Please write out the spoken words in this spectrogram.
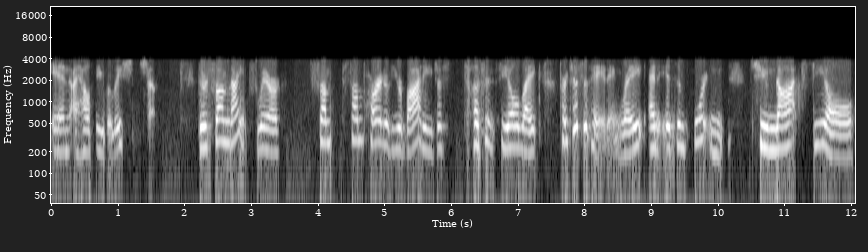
in a healthy relationship. There's some nights where some some part of your body just doesn't feel like participating, right? And it's important to not feel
